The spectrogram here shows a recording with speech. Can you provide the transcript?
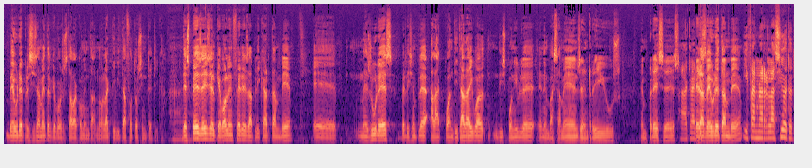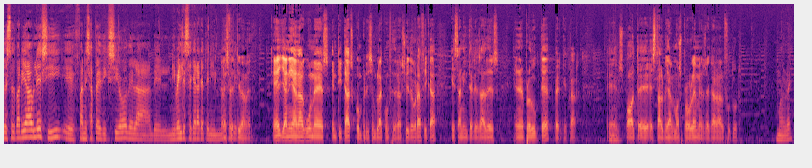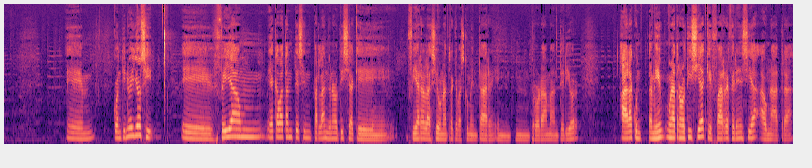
veure precisament el que vos estava comentant, no? l'activitat fotosintètica. Ah. Després ells el que volen fer és aplicar també eh, mesures, per exemple, a la quantitat d'aigua disponible en embassaments, en rius, en preses, Ah, clar, per a és- veure també... I fan una relació de totes aquestes variables i eh, fan aquesta predicció de la, del nivell de sequera que tenim. No? Efectivament. Eh, ja n'hi ha algunes entitats, com per exemple la Confederació Hidrogràfica, que estan interessades en el producte perquè, clar, ens pot eh, estalviar molts problemes de cara al futur. Molt bé. Eh, continuo jo, sí. Eh, feia un... He acabat antes parlant d'una notícia que feia relació a una altra que vas comentar en un programa anterior. Ara també una altra notícia que fa referència a una altra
